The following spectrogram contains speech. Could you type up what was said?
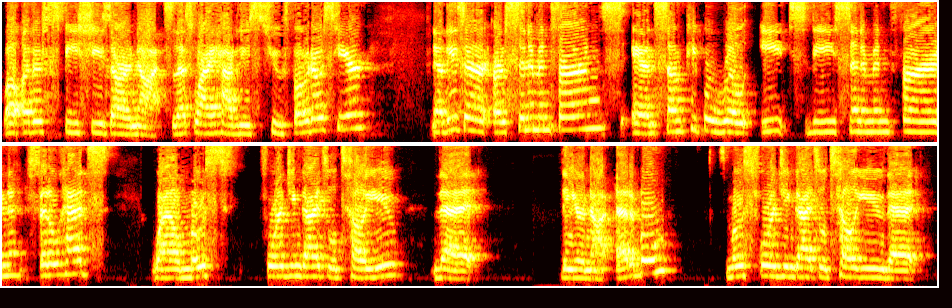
while other species are not. So that's why I have these two photos here. Now these are, are cinnamon ferns and some people will eat the cinnamon fern fiddleheads while most foraging guides will tell you that they are not edible. Most foraging guides will tell you that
